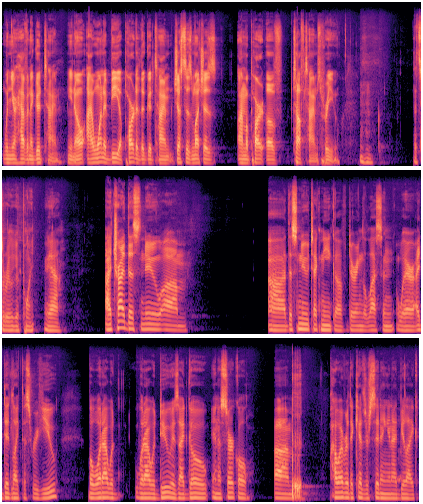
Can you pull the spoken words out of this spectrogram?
when you're having a good time, you know? I want to be a part of the good time just as much as I'm a part of tough times for you. That's a really good point. Yeah. I tried this new um uh this new technique of during the lesson where I did like this review, but what I would what I would do is I'd go in a circle um however the kids are sitting and I'd be like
